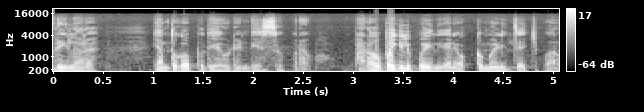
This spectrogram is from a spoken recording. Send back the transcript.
ప్రియులారా ఎంత గొప్ప దేవుడు అండి పడవ పగిలిపోయింది కానీ ఒక్క మనిషి చచ్చిపోవాల.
